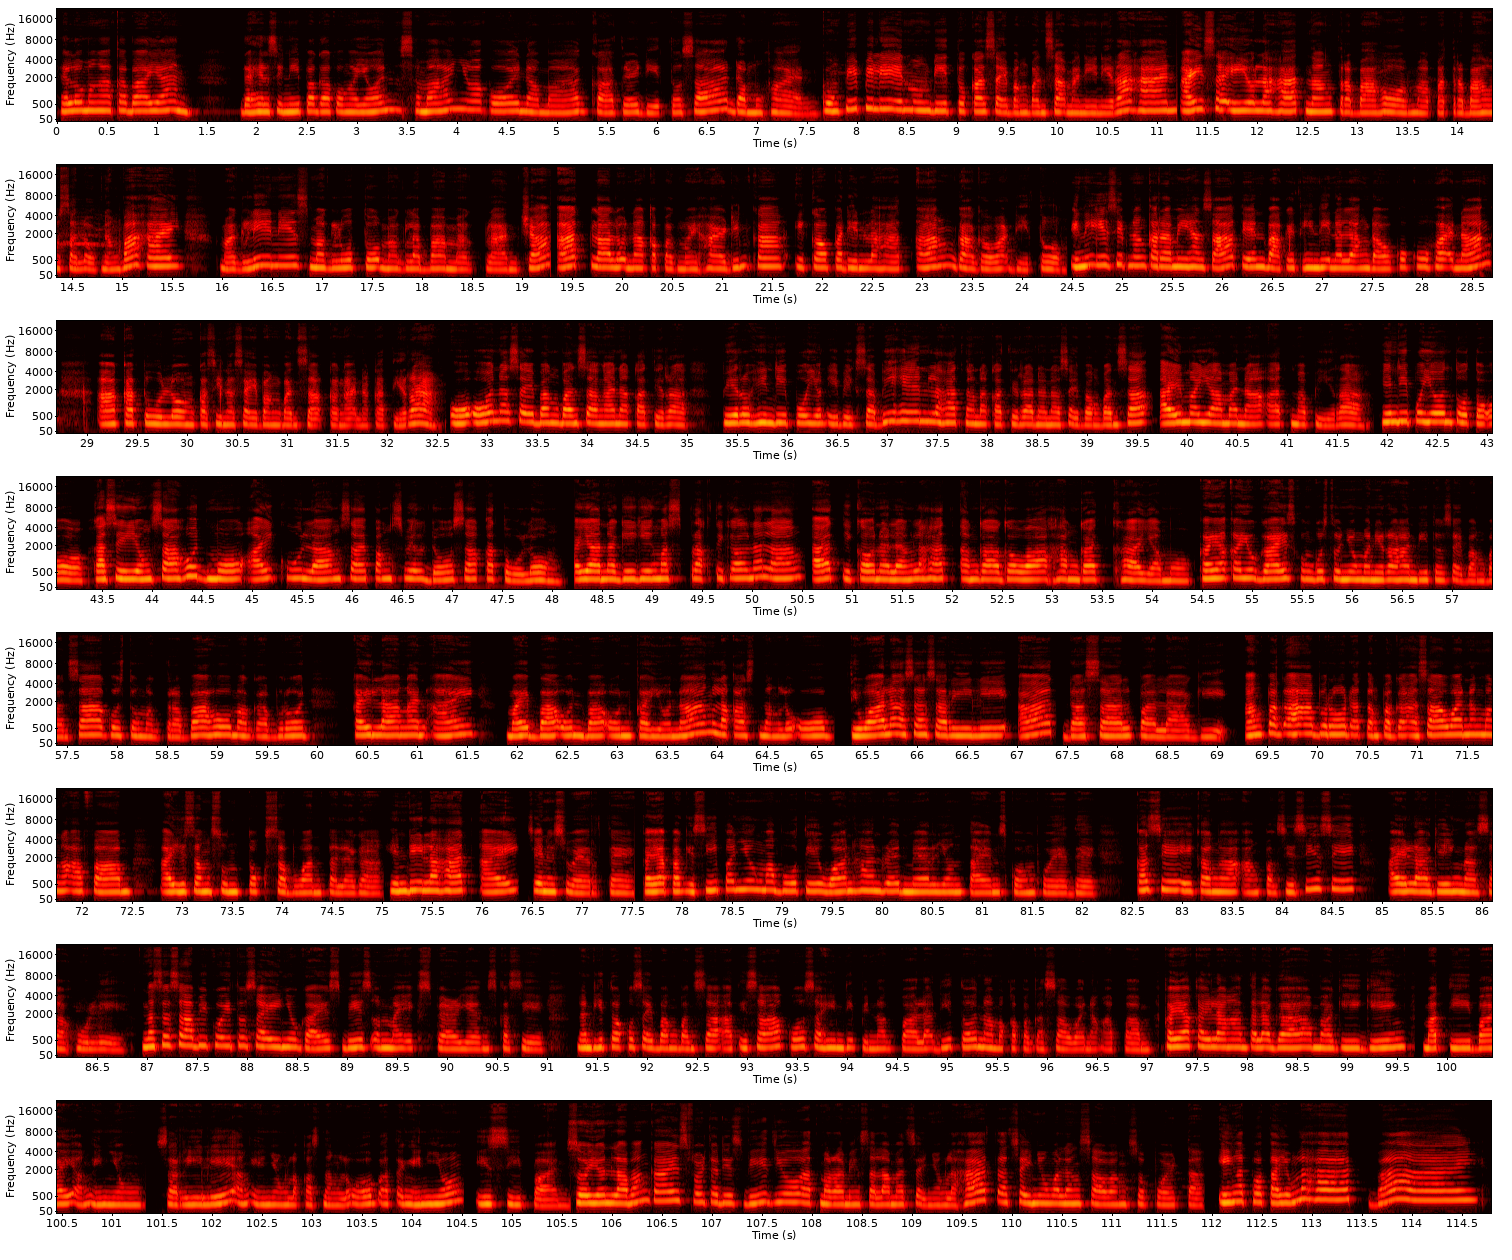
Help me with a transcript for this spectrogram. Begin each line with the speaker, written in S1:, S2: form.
S1: Hello mga kabayan! Dahil sinipag ako ngayon, samahan niyo ako na mag-cutter dito sa damuhan. Kung pipiliin mong dito ka sa ibang bansa maninirahan, ay sa iyo lahat ng trabaho. Mapatrabaho sa loob ng bahay, maglinis, magluto, maglaba, magplancha, at lalo na kapag may hardin ka, ikaw pa din lahat ang gagawa dito. Iniisip ng karamihan sa atin bakit hindi na lang daw kukuha ng ah, katulong kasi nasa ibang bansa ka nga nakatira. Oo, nasa ibang bansa nga nakatira. Pero hindi po yun ibig sabihin lahat ng nakatira na nasa ibang bansa ay mayaman na at mapira. Hindi po yun totoo kasi yung sahod mo ay kulang sa pangsweldo sa katulong. Kaya nagiging mas practical na lang at ikaw na lang lahat ang gagawa hanggat kaya mo. Kaya kayo guys, kung gusto nyong manirahan dito sa ibang bansa, gustong magtrabaho, mag-abroad, kailangan ay may baon-baon kayo ng lakas ng loob, tiwala sa sarili at dasal palagi. Ang pag-aabroad at ang pag-aasawa ng mga afam ay isang suntok sa buwan talaga. Hindi lahat ay siniswerte. Kaya pag-isipan yung mabuti 100 million times kung pwede. Kasi ika nga ang pagsisisi ay laging nasa huli. Nasasabi ko ito sa inyo guys based on my experience kasi nandito ako sa ibang bansa at isa ako sa hindi pinagpala dito na makapag-asawa ng apam. Kaya kailangan talaga magiging matibay ang inyong sarili, ang inyong lakas ng loob at ang inyong isipan. So yun lamang guys for today's video at maraming salamat sa inyong lahat at sa inyong walang sawang suporta. Ingat po tayong lahat. Bye!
